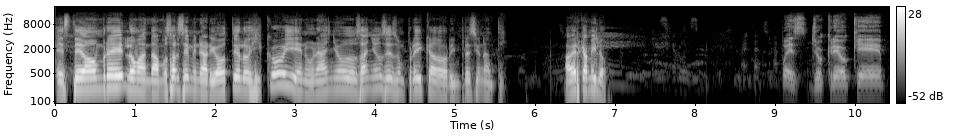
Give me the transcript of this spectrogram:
este hombre lo mandamos al seminario teológico y en un año o dos años es un predicador impresionante. A ver, Camilo. Pues yo creo que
